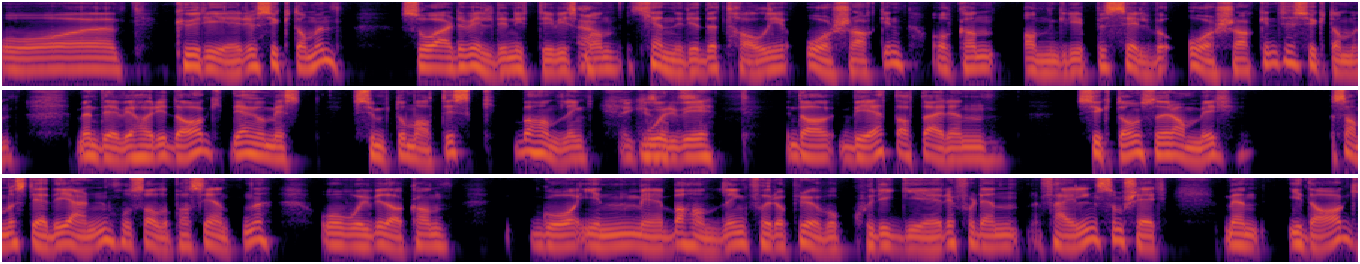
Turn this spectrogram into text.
og kurere sykdommen, så er det veldig nyttig hvis man kjenner i detalj årsaken og kan angripe selve årsaken til sykdommen. Men det vi har i dag, det er jo mest symptomatisk behandling, hvor vi da vet at det er en sykdom som rammer samme sted i hjernen hos alle pasientene, og hvor vi da kan gå inn med behandling for å prøve å korrigere for den feilen som skjer, men i dag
